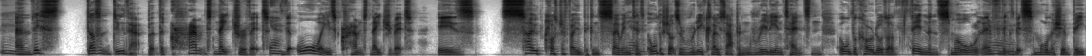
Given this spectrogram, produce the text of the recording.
And this doesn't do that, but the cramped nature of it, Yeah. the always cramped nature of it, is so claustrophobic and so intense. All the shots are really close up and really intense, and all the corridors are thin and small, and everything's a bit smaller than it should be.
